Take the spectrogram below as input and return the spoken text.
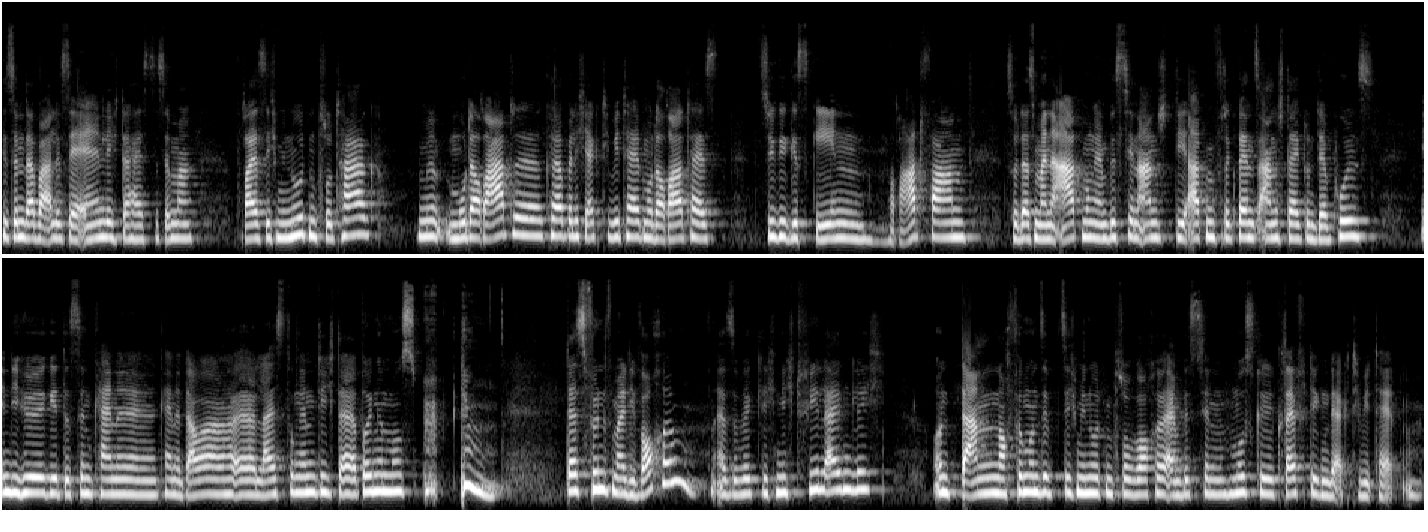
Die sind aber alle sehr ähnlich. Da heißt es immer 30 Minuten pro Tag moderate körperliche Aktivität. Moderat heißt zügiges Gehen, Radfahren, sodass meine Atmung ein bisschen an, die Atemfrequenz ansteigt und der Puls in die Höhe geht. Das sind keine, keine Dauerleistungen, die ich da erbringen muss. Das fünfmal die Woche, also wirklich nicht viel eigentlich. Und dann noch 75 Minuten pro Woche ein bisschen muskelkräftigende Aktivitäten.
